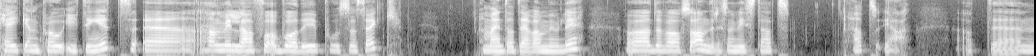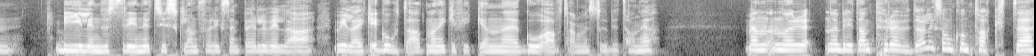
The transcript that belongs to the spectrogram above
cake and pro eating it. han ville få både i pose og sekk. Han mente at det var mulig. Og det var også andre som visste at, at ja, at um, bilindustrien i Tyskland f.eks. Ville, ville ikke godta at man ikke fikk en eh, god avtale med Storbritannia. Men når, når britene prøvde å liksom kontakte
